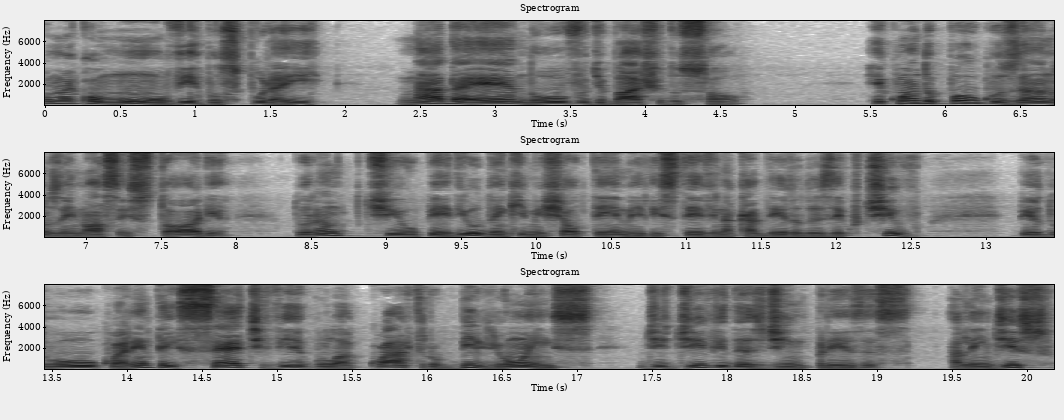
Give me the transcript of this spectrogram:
Como é comum ouvirmos por aí, nada é novo debaixo do sol. Recuando poucos anos em nossa história, durante o período em que Michel Temer esteve na cadeira do executivo, perdoou 47,4 bilhões de dívidas de empresas. Além disso,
